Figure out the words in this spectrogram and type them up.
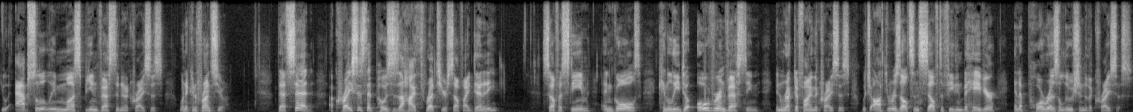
you absolutely must be invested in a crisis when it confronts you. That said, a crisis that poses a high threat to your self identity, self esteem, and goals can lead to overinvesting in rectifying the crisis, which often results in self defeating behavior and a poor resolution to the crisis.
